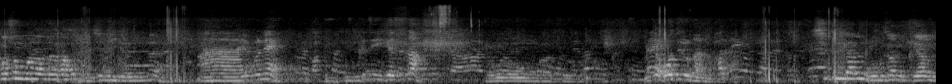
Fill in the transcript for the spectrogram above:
허성문화회하고 대신 이겼는데, 아 이번에 그래도 이겼어. 영동가 그. 이제 어디로 가는 거야? 10일 날은 용산 그냥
